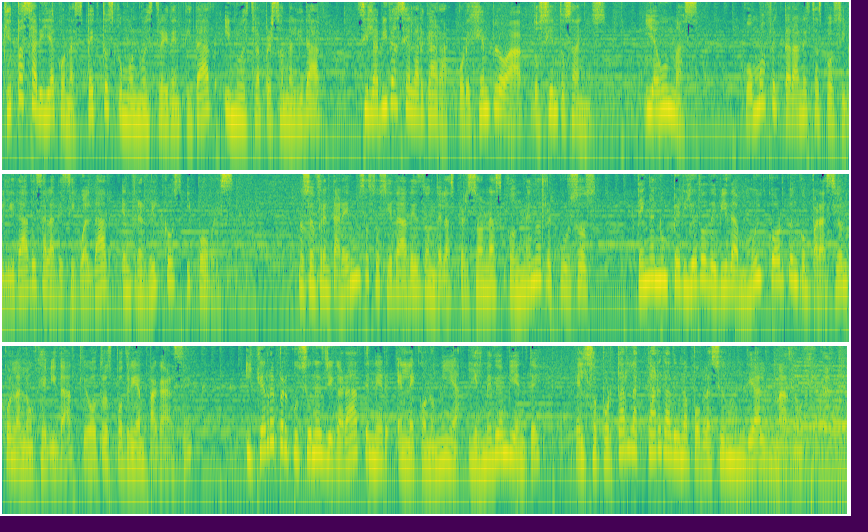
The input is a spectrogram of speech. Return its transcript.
¿qué pasaría con aspectos como nuestra identidad y nuestra personalidad si la vida se alargara, por ejemplo, a 200 años? Y aún más, ¿Cómo afectarán estas posibilidades a la desigualdad entre ricos y pobres? Nos enfrentaremos a sociedades donde las personas con menos recursos tengan un periodo de vida muy corto en comparación con la longevidad que otros podrían pagarse? ¿Y qué repercusiones llegará a tener en la economía y el medio ambiente el soportar la carga de una población mundial más longeva?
